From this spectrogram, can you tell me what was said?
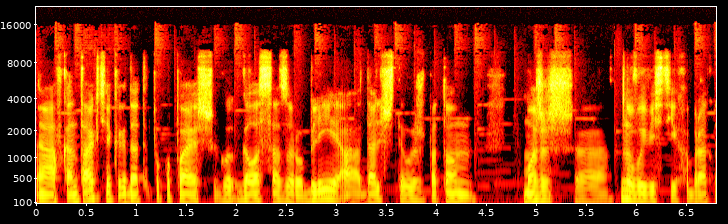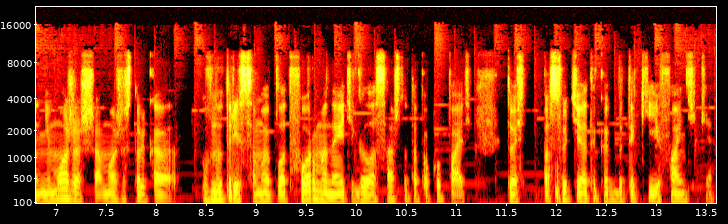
а, ВКонтакте, когда ты покупаешь го- голоса за рубли, а дальше ты уже потом можешь, э, ну, вывести их обратно не можешь, а можешь только внутри самой платформы на эти голоса что-то покупать. То есть, по сути, это как бы такие фантики.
